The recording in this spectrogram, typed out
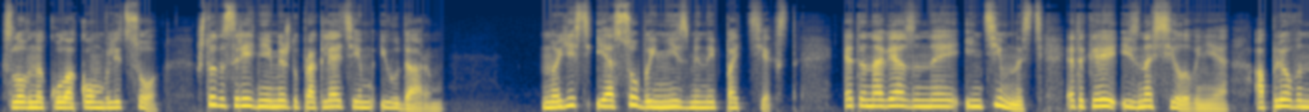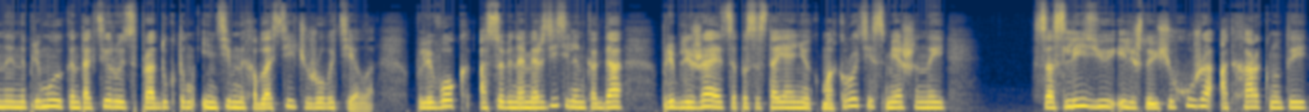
словно кулаком в лицо, что-то среднее между проклятием и ударом. Но есть и особый низменный подтекст – это навязанная интимность, этакое изнасилование, оплеванное напрямую контактирует с продуктом интимных областей чужого тела. Плевок особенно омерзителен, когда приближается по состоянию к мокроте, смешанной со слизью или, что еще хуже, отхаркнутой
